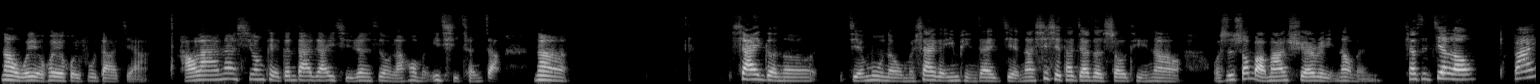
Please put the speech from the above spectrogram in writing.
那我也会回复大家。好啦，那希望可以跟大家一起认识，然后我们一起成长。那下一个呢节目呢，我们下一个音频再见。那谢谢大家的收听。那我是双宝妈 Sherry，那我们下次见喽，拜。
